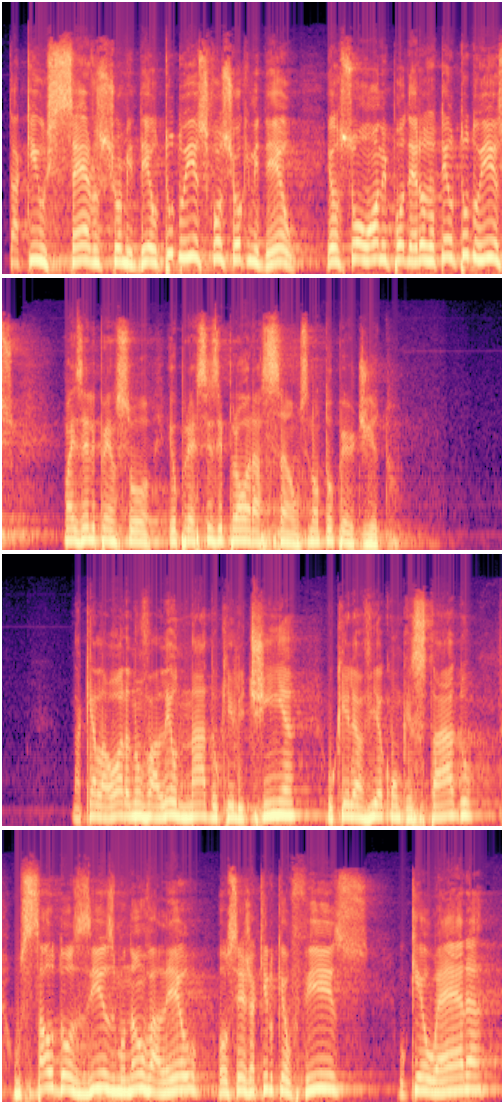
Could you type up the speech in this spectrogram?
está aqui os servos que o Senhor me deu, tudo isso foi o Senhor que me deu. Eu sou um homem poderoso, eu tenho tudo isso. Mas ele pensou: eu preciso ir para a oração, senão estou perdido. Naquela hora não valeu nada o que ele tinha, o que ele havia conquistado, o saudosismo não valeu, ou seja, aquilo que eu fiz, o que eu era,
